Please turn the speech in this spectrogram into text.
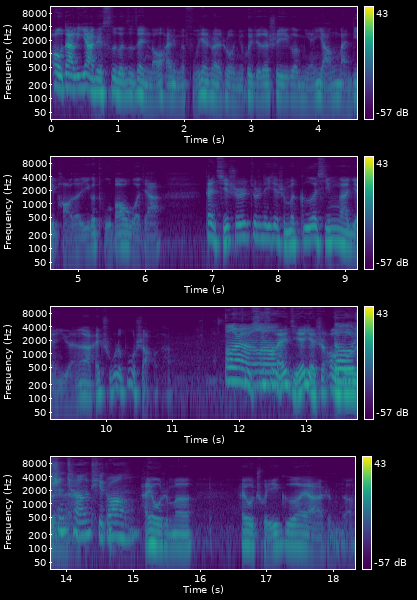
澳大利亚这四个字在你脑海里面浮现出来的时候，你会觉得是一个绵羊满地跑的一个土包国家，但其实就是那些什么歌星啊、演员啊，还出了不少的。当然了，希斯莱杰也是澳洲人，身强体壮。还有什么？还有锤哥呀什么的，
